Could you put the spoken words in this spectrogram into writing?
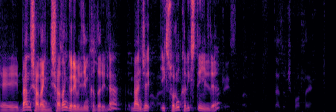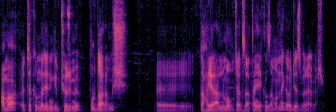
e, ben dışarıdan dışarıdan görebildiğim kadarıyla bence ilk sorun Kalix değildi. Ama e, takımda dediğim gibi çözümü burada aramış. E, daha yararlı mı olacak zaten yakın zamanda göreceğiz beraber.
